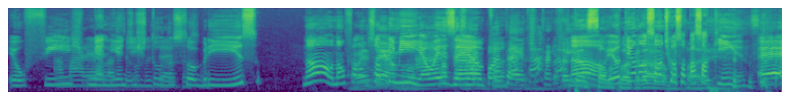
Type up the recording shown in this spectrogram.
eu fiz Amarela, minha linha de estudo Jefferson. sobre isso. Não, não falando sobre exemplo. mim, é um exemplo. Não, eu tenho noção de que eu sou paçoquinha. É.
